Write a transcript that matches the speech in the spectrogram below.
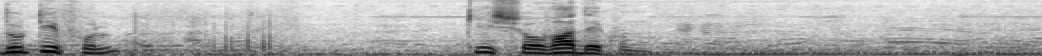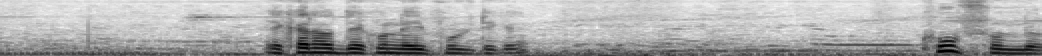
দুটি ফুল। কি শোভা দেখুন। এখানেও দেখুন এই ফুলটিকে। খুব সুন্দর।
